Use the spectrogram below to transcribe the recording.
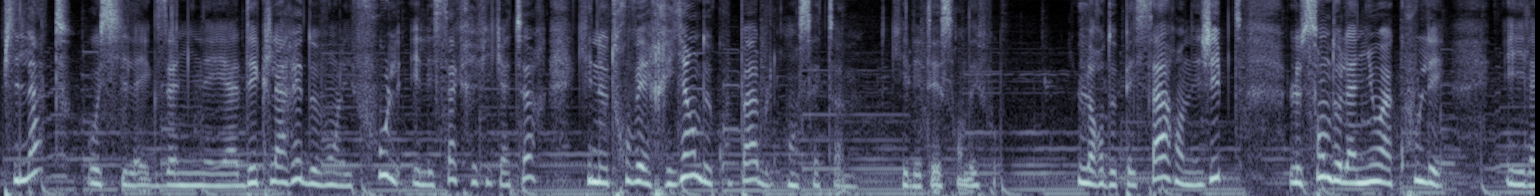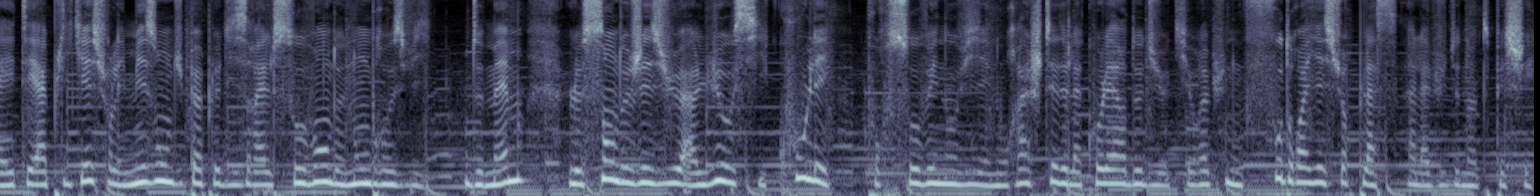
Pilate aussi l'a examiné et a déclaré devant les foules et les sacrificateurs qu'il ne trouvait rien de coupable en cet homme, qu'il était sans défaut. Lors de Pessar, en Égypte, le sang de l'agneau a coulé et il a été appliqué sur les maisons du peuple d'Israël, sauvant de nombreuses vies. De même, le sang de Jésus a lui aussi coulé pour sauver nos vies et nous racheter de la colère de Dieu qui aurait pu nous foudroyer sur place à la vue de notre péché.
